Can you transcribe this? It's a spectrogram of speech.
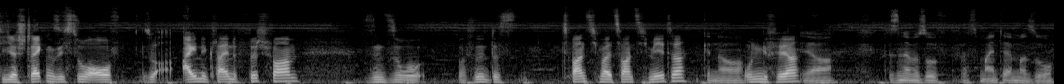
die erstrecken sich so auf so eine kleine Fischfarm. Sind so, was sind das, 20 mal 20 Meter Genau. ungefähr. Ja. Das sind immer so, was meint er immer so?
